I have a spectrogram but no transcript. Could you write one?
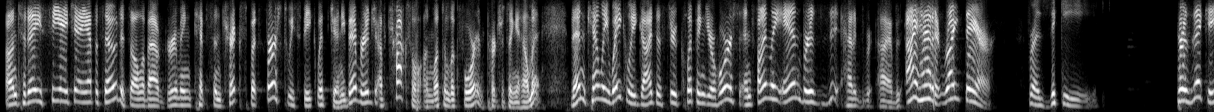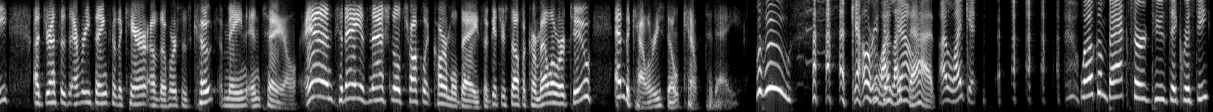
On today's CHA episode, it's all about grooming tips and tricks. But first, we speak with Jenny Beverage of Troxel on what to look for in purchasing a helmet. Then Keli Wakeley guides us through clipping your horse. And finally, Anne Brzezicki, had I, I had it right there. Brzezicki. Brzezicki addresses everything for the care of the horse's coat, mane, and tail. And today is National Chocolate Caramel Day, so get yourself a Caramello or two, and the calories don't count today. Woohoo! Calories Oh, I don't like count. that. I like it. Welcome back, third Tuesday, Christy.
